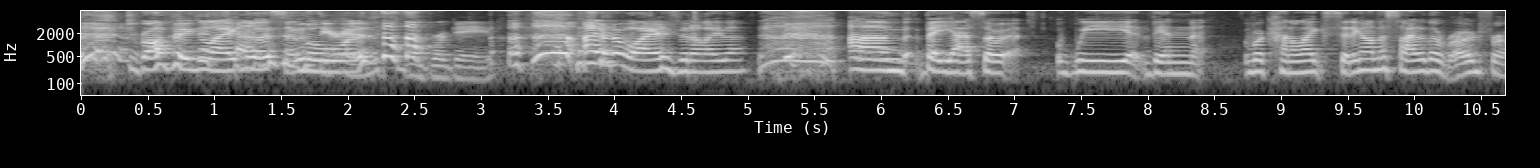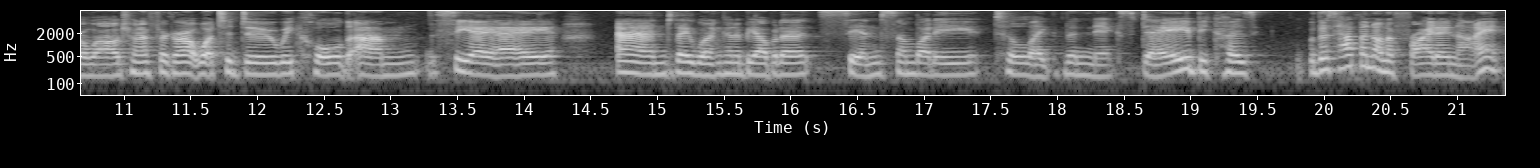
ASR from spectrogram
dropping like this so serious. The brigade. I don't know why I said it like that. Um, but yeah, so we then were kind of like sitting on the side of the road for a while, trying to figure out what to do. We called um, CAA, and they weren't going to be able to send somebody till like the next day because this happened on a Friday night.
